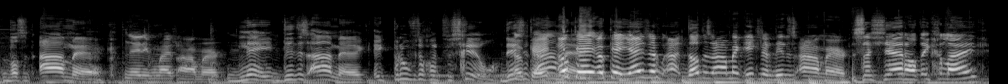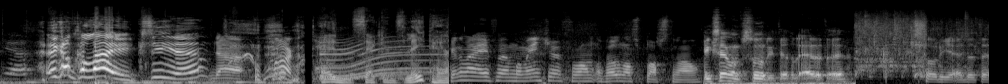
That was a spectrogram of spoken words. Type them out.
was het A-merk. Nee, die van mij is A-merk. Nee, dit is A-merk. Ik proef toch het verschil? Dit is Oké, het oké, A-merk. oké. Jij zegt A, dat is A-merk, ik zeg dit is A-merk. Stagiair, had ik gelijk? Ja. Ik had gelijk, zie je? Ja, fuck. 10 seconds later. Kunnen wij even een momentje van Ronalds plastraal? Ik zeg hem sorry tegen de editor. Sorry, editor.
